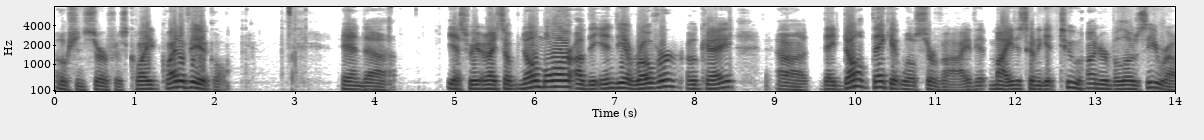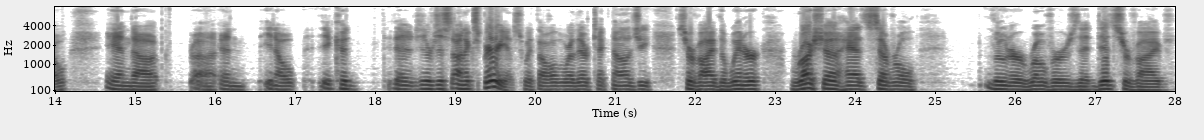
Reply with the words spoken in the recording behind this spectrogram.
ocean surface. Quite quite a vehicle. And uh, yes, we, right. So no more of the India rover. Okay. Uh, they don't think it will survive. It might. It's going to get 200 below zero, and uh, uh, and you know it could. They're just unexperienced with all where their technology survived the winter. Russia had several lunar rovers that did survive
